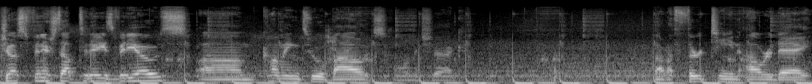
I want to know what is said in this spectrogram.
Just finished up today's videos. Um, coming to about, let me check, about a 13 hour day.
